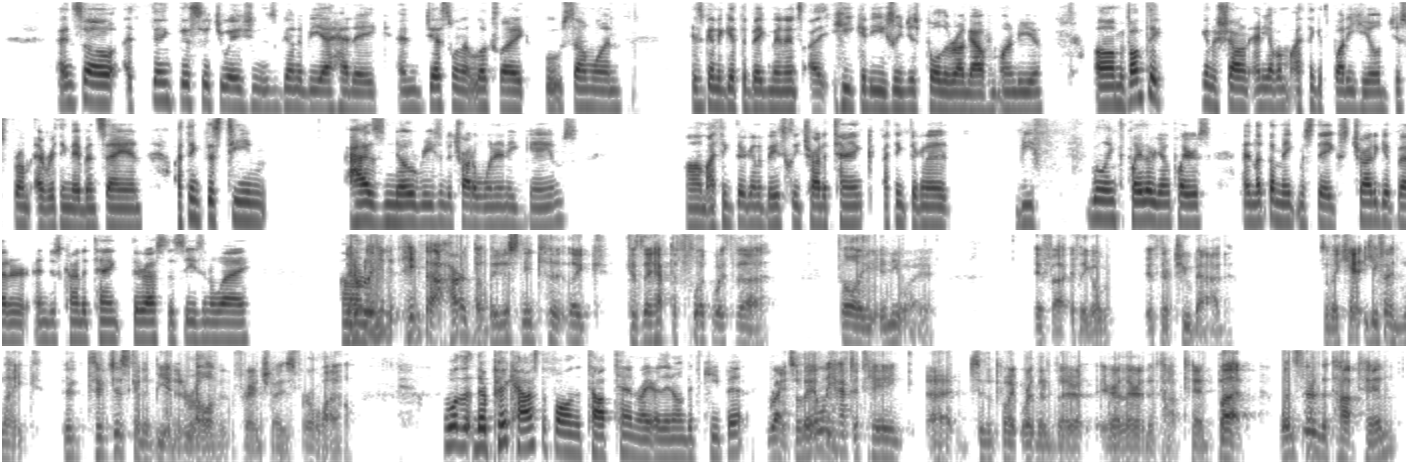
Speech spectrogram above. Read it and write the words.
And so I think this situation is going to be a headache. And just when it looks like ooh, someone is going to get the big minutes, I, he could easily just pull the rug out from under you. Um, if I'm taking a shot on any of them, I think it's Buddy Hield just from everything they've been saying. I think this team has no reason to try to win any games. Um, I think they're going to basically try to tank. I think they're going to be f- willing to play their young players and let them make mistakes, try to get better, and just kind of tank the rest of the season away. Um, they don't really um, need to tank that hard though. They just need to like because they have to flip with uh, Philly anyway. If uh, if they go if they're too bad, so they can't even like they're they're just going to be an irrelevant franchise for a while. Well, the, their pick has to fall in the top ten, right, or they don't get to keep it. Right. So they only have to take uh, to the point where they're they're, they're in the top ten. But once they're in the top ten,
